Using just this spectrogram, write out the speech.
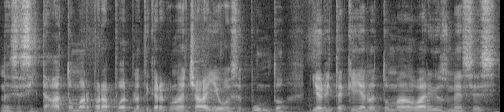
necesitaba tomar para poder platicar con una chava. Llegó ese punto. Y ahorita que ya no he tomado varios meses,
